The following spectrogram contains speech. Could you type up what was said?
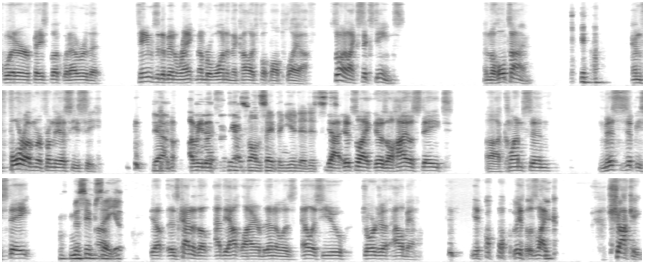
Twitter, Facebook, whatever that teams that have been ranked number one in the college football playoff. It's only like six teams, and the whole time, Yeah. and four of them are from the SEC. Yeah. You know, I mean, I, it's I think I saw the same thing you did. It's yeah, it's like it was Ohio State, uh, Clemson, Mississippi State. Mississippi State. Yep. Yep, it's kind of the the outlier, but then it was LSU, Georgia, Alabama. you know, it was like shocking.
